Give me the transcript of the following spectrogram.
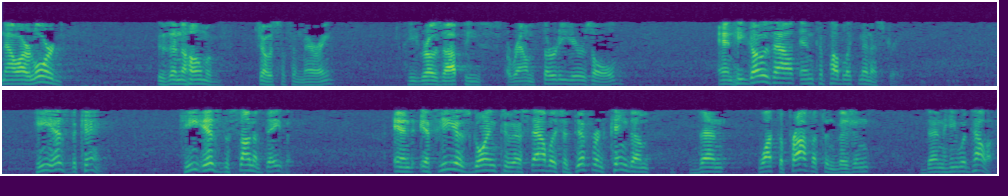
now our Lord is in the home of Joseph and Mary. He grows up, he's around 30 years old, and he goes out into public ministry. He is the king. He is the son of David. And if he is going to establish a different kingdom than what the prophets envisioned, then he would tell us.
